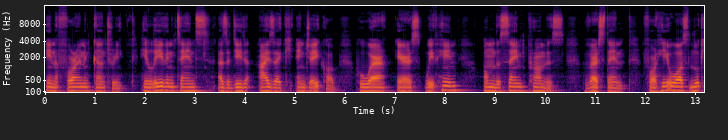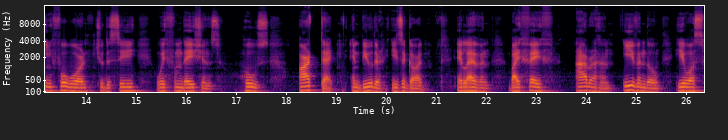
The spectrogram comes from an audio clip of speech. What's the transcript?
in a foreign country. He lived in tents as did Isaac and Jacob, who were heirs with him on the same promise. Verse 10 For he was looking forward to the city with foundations, whose architect and builder is a God. 11 By faith, Abraham, even though he was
